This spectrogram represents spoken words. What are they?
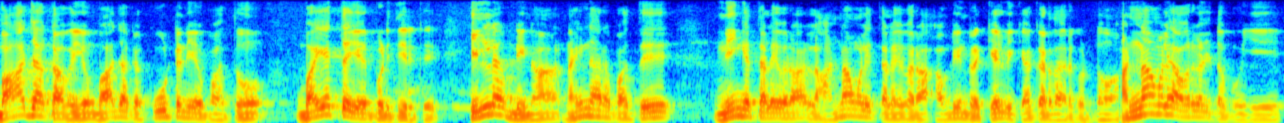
பாஜகவையும் பாஜக கூட்டணியை பார்த்தும் பயத்தை ஏற்படுத்தியிருக்கு. இல்லை அப்படின்னா நைனாரை பார்த்து நீங்கள் தலைவரா இல்லை அண்ணாமலை தலைவரா அப்படின்ற கேள்வி கேட்குறதா இருக்கட்டும் அண்ணாமலை அவர்கள்ட்ட போய்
